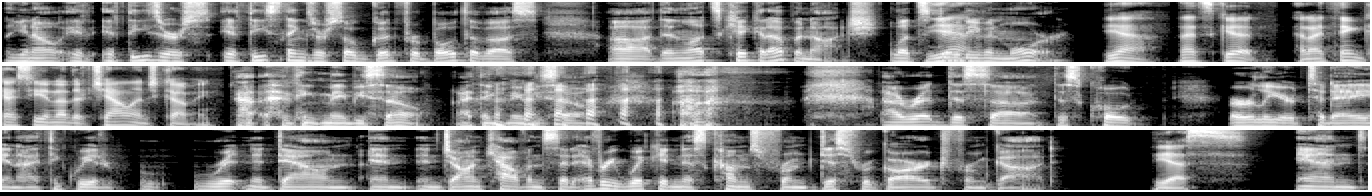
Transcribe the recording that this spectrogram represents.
you know if, if these are if these things are so good for both of us uh, then let's kick it up a notch let's do it even more Yeah, that's good. And I think I see another challenge coming. I, I think maybe so. I think maybe so. uh, I read this uh, this quote earlier today, and I think we had written it down. And, and John Calvin said, "Every wickedness comes from disregard from God." Yes. And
